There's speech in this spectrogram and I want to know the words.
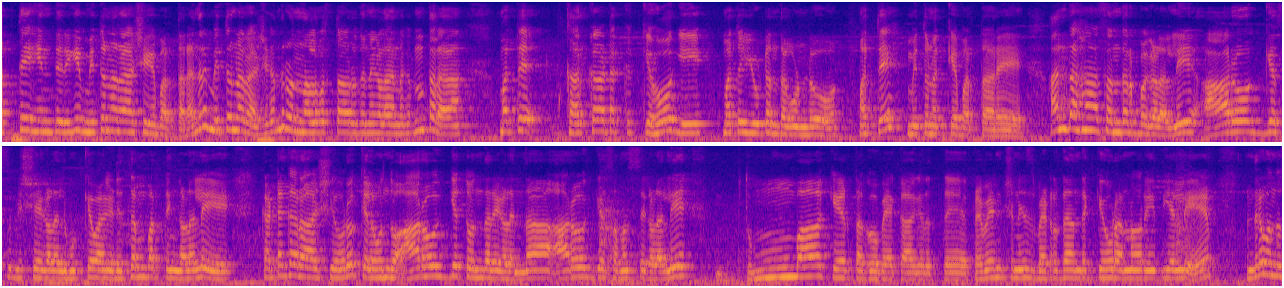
ಮತ್ತೆ ಹಿಂತಿರುಗಿ ಮಿಥುನ ರಾಶಿಗೆ ಬರ್ತಾರೆ. ಅಂದರೆ ಮಿಥುನ ರಾಶಿಗೆ ಅಂದರೆ ಒಂದು ನಲವತ್ತಾರು ದಿನಗಳ ನಂತರ ಮತ್ತೆ ಕರ್ಕಾಟಕಕ್ಕೆ ಹೋಗಿ ಮತ್ತೆ ಯೂಟನ್ ತಗೊಂಡು ಮತ್ತೆ ಮಿಥುನಕ್ಕೆ ಬರ್ತಾರೆ. ಅಂತಹ ಸಂದರ್ಭಗಳಲ್ಲಿ ಆರೋಗ್ಯ ವಿಷಯಗಳಲ್ಲಿ ಮುಖ್ಯವಾಗಿ ಡಿಸೆಂಬರ್ ತಿಂಗಳಲ್ಲಿ ಕಟಕ ರಾಶಿಯವರು ಕೆಲವೊಂದು ಆರೋಗ್ಯ ತೊಂದರೆಗಳಿಂದ ಆರೋಗ್ಯ ಸಮಸ್ಯೆಗಳಲ್ಲಿ ತುಂಬ ಕೇರ್ ತಗೋಬೇಕಾಗಿರುತ್ತೆ. Prevention is better than the cure ಅನ್ನೋ ರೀತಿಯಲ್ಲಿ. ಅಂದರೆ ಒಂದು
